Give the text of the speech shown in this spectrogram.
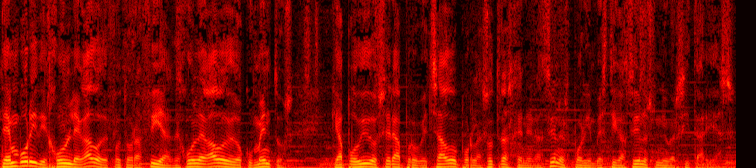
Tembori dejó un legado de fotografías, dejó un legado de documentos que ha podido ser aprovechado por las otras generaciones, por investigaciones universitarias.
